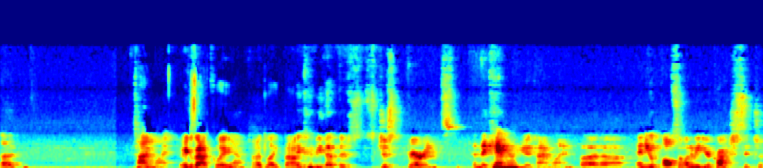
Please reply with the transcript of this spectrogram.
a timeline. exactly. Yeah. I'd like that. It could be that there's just variants and they can't Mhm. give you a timeline, but uh, and you also want to meet your crotch sister.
